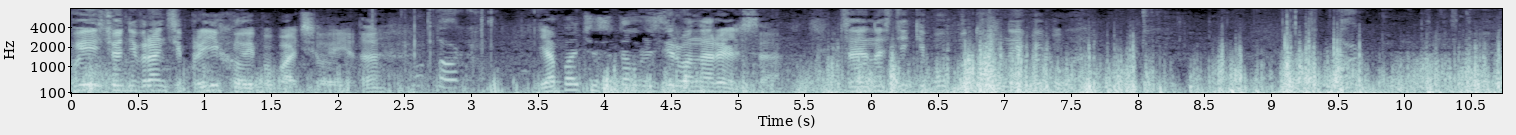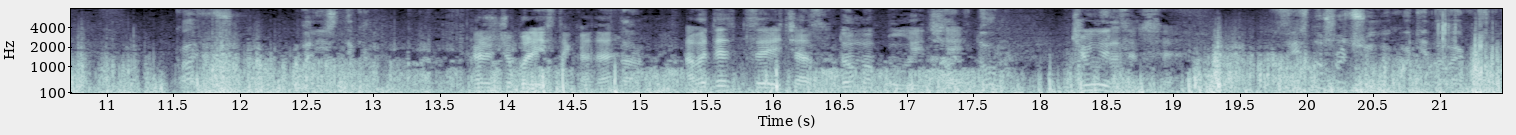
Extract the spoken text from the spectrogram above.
ви сьогодні вранці приїхали і побачили її, так? Ну так. Я бачу, що там розірвана рельса. Це настільки був потужний вибух. Так, Кажуть, що балістика. Кажуть, що балістика, так? Так. А ви де цей час? Вдома були чи? Вдома. Чули це все? Звісно, що чули, хоч і далеко.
